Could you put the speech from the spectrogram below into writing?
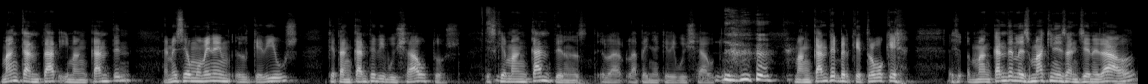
M'ha encantat i m'encanten... A més, hi ha un moment en el que dius que t'encanta dibuixar autos. És que m'encanten la, la penya que dibuixa autos. M'encanta perquè trobo que... M'encanten les màquines en general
